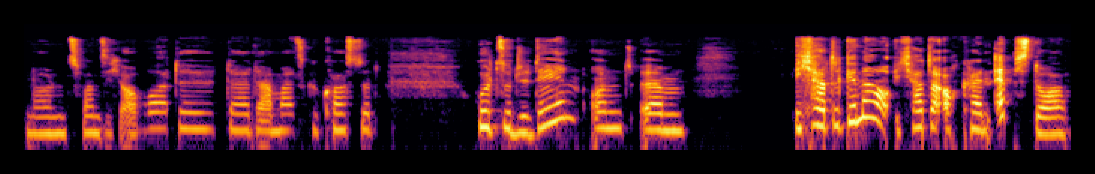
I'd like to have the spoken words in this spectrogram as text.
29 Euro hatte der damals gekostet, holst du dir den und ähm, ich hatte genau, ich hatte auch keinen App Store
